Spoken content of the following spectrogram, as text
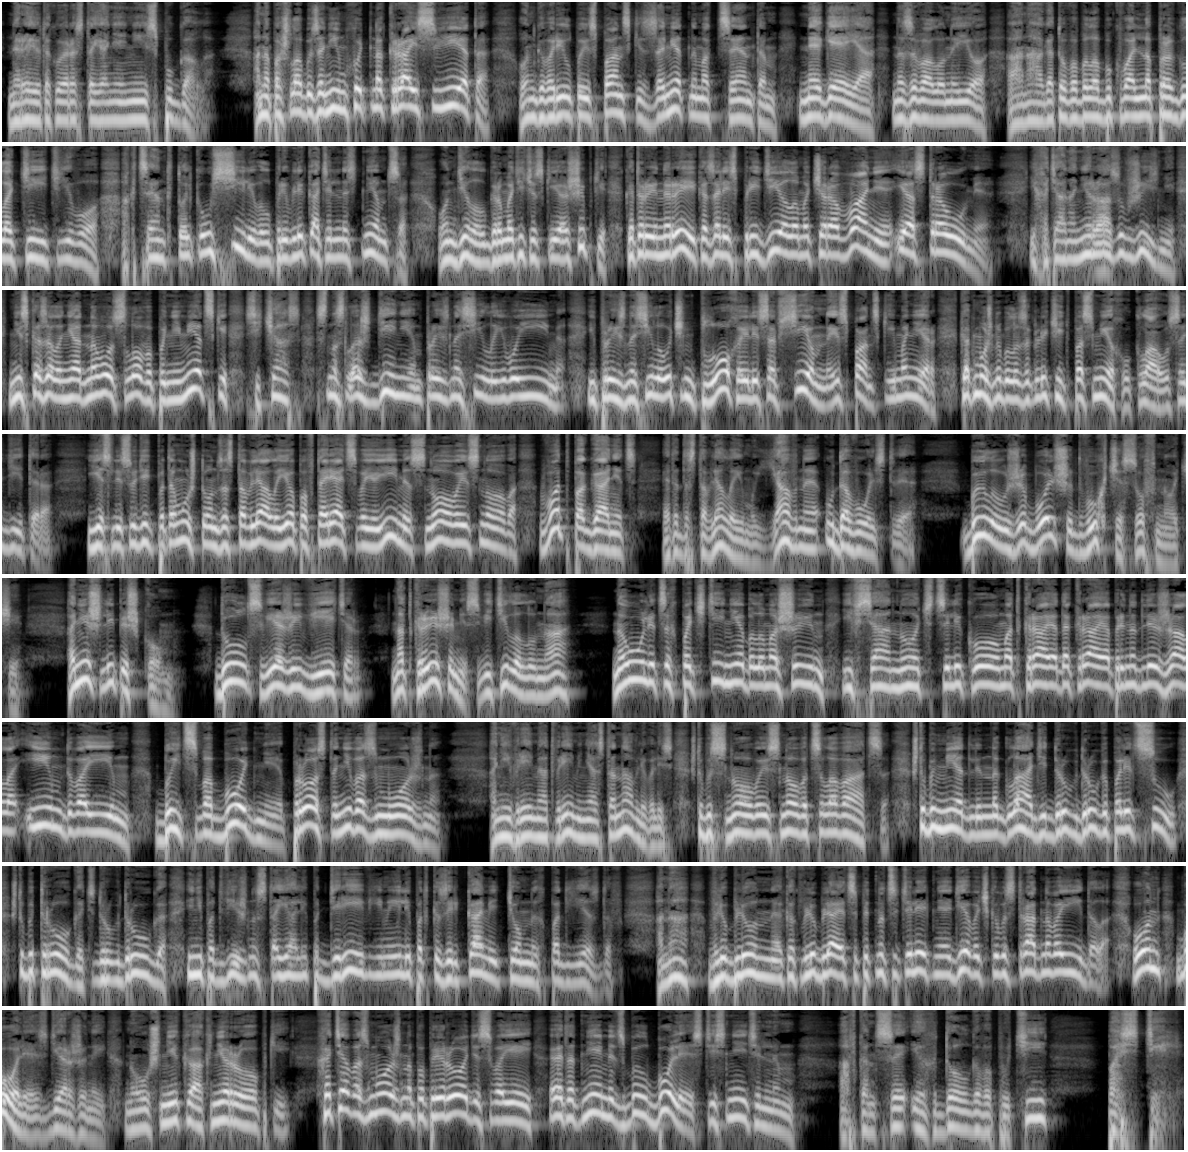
Нерею такое расстояние не испугало. Она пошла бы за ним хоть на край света. Он говорил по-испански с заметным акцентом. «Негея» называл он ее, а она готова была буквально проглотить его. Акцент только усиливал привлекательность немца. Он делал грамматические ошибки, которые Нерее казались пределом очарования и остроумия. И хотя она ни разу в жизни не сказала ни одного слова по-немецки, сейчас с наслаждением произносила его имя и произносила очень плохо или совсем на испанский манер, как можно было заключить по смеху Клауса Дитера. Если судить по тому, что он заставлял ее повторять свое имя снова и снова, вот поганец, это доставляло ему явное удовольствие. Было уже больше двух часов ночи. Они шли пешком. Дул свежий ветер, над крышами светила луна, на улицах почти не было машин, и вся ночь целиком от края до края принадлежала им двоим. Быть свободнее просто невозможно. Они время от времени останавливались, чтобы снова и снова целоваться, чтобы медленно гладить друг друга по лицу, чтобы трогать друг друга и неподвижно стояли под деревьями или под козырьками темных подъездов. Она, влюбленная, как влюбляется пятнадцатилетняя девочка в эстрадного идола. Он более сдержанный, но уж никак не робкий. Хотя, возможно, по природе своей этот немец был более стеснительным, а в конце их долгого пути — постель.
